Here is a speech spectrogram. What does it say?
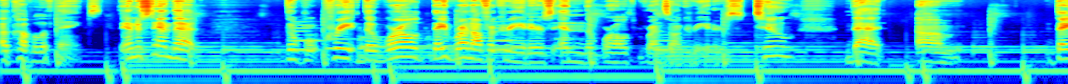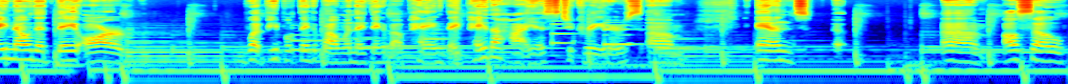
a couple of things. They understand that the create the world they run off of creators and the world runs on creators two that um they know that they are what people think about when they think about paying. They pay the highest to creators um and uh, um also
